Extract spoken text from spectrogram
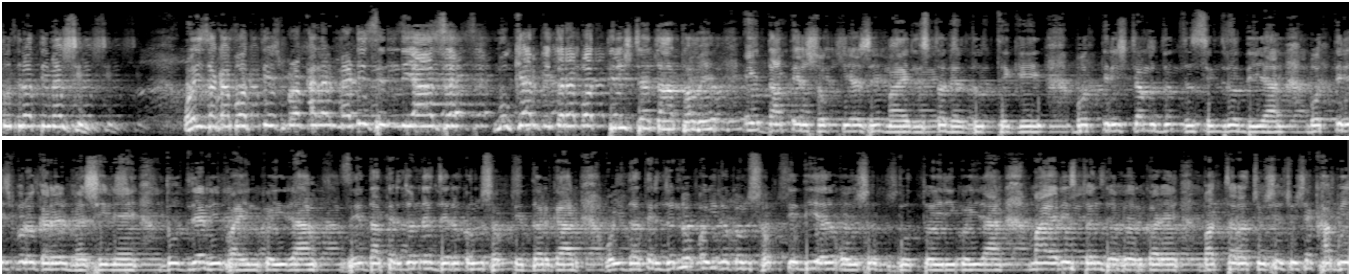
কুদরতি মেশিন ওই জায়গা বত্রিশ প্রকারের মেডিসিন দিয়া আছে। মুখের ভিতরে বত্রিশটা দাঁত হবে। এই দাঁতের শক্তি আসে মায়ের স্তনের দুধ থেকে। বত্রিশটা দুধ ছিদ্র দিয়া বত্রিশ প্রকারের মেশিনে দুধরে রিফাইন কইরা যে দাঁতের জন্য যেরকম শক্তির দরকার, ওই দাঁতের জন্য ওই রকম শক্তি দিয়ে ঔষধ দুধ তৈরি কইরা মায়ের স্তন দিয়ে বের করে। বাচ্চারা চুষে চুষে খাবে,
